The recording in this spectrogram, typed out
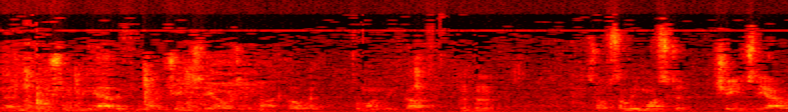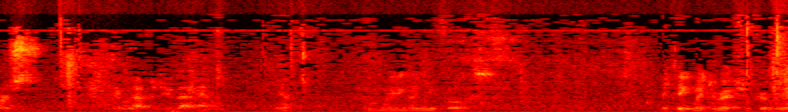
amend the motion we have if you want to change the hours, if not, go with the one we've got. Mhm. So if somebody wants to change the hours, they would have to do that now. yeah, I'm waiting on you folks. I take my direction from you.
